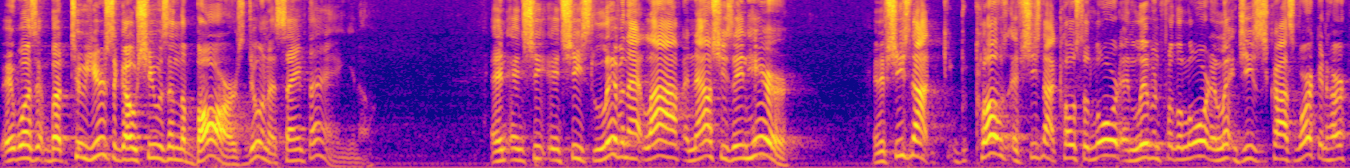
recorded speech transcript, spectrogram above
it wasn't but two years ago she was in the bars doing the same thing, you know. And, and, she, and she's living that life, and now she's in here. And if she's not close, if she's not close to the Lord and living for the Lord and letting Jesus Christ work in her,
